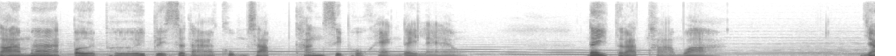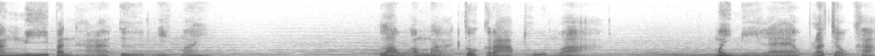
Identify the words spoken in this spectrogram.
สามารถเปิดเผยปริศนาขุมทรัพย์ ทั้ง 16 แห่งได้แล้ว ได้ตรัสถามว่า ยังมีปัญหาอื่นอีกไหม เหล่าอมาตก็กราบทูลว่า ไม่มีแล้วพระเจ้าค่ะ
